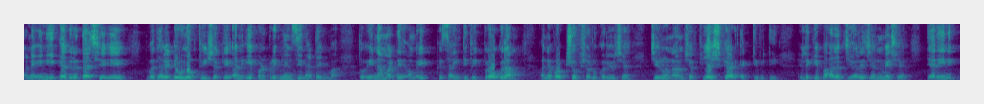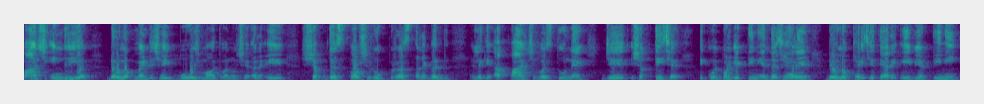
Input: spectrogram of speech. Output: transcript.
અને એની એકાગ્રતા છે એ વધારે ડેવલપ થઈ શકે અને એ પણ પ્રેગ્નન્સીના ટાઈમમાં. તો એના માટે અમે એક સાયન્ટિફિક પ્રોગ્રામ અને વર્કશોપ શરૂ કર્યો છે, જેનું નામ છે ફ્લેશ કાર્ડ એક્ટિવિટી એટલે કે બાળક જ્યારે જન્મે છે, ત્યારે એની પાંચ ઇન્દ્રિય ડેવલપમેન્ટ છે એ બહુ જ મહત્ત્વનું છે અને એ શબ્દ સ્પર્શ રૂપ, રસ અને ગંધ. એટલે કે આ પાંચ વસ્તુને જે શક્તિ છે, એ કોઈ પણ વ્યક્તિની અંદર જ્યારે ડેવલપ થાય છે, ત્યારે એ વ્યક્તિની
